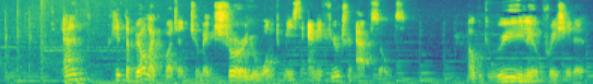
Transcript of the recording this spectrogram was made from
and hit the bell like button to make sure you won't miss any future episodes. I would really appreciate it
